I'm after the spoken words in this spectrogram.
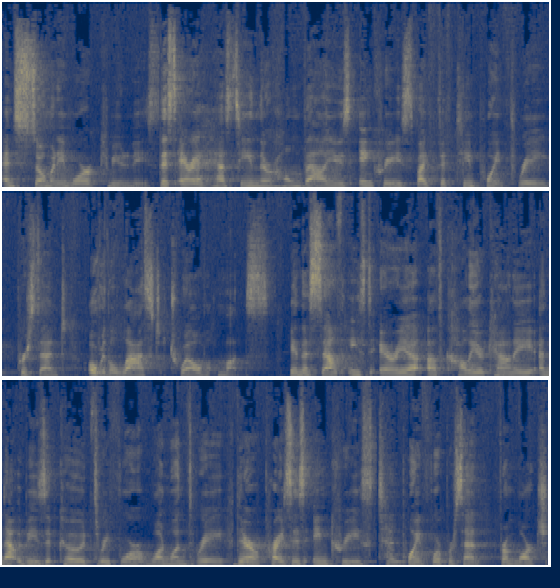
and so many more communities. This area has seen their home values increase by 15.3% over the last 12 months. In the southeast area of Collier County, and that would be zip code 34113, their prices increased 10.4% from March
